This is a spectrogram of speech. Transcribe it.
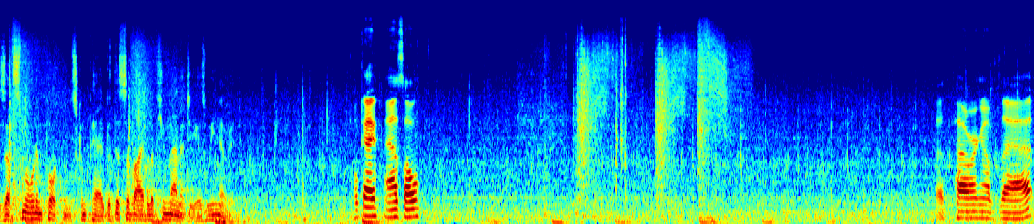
is of small importance compared with the survival of humanity as we know it. Okay, asshole. Powering up that.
